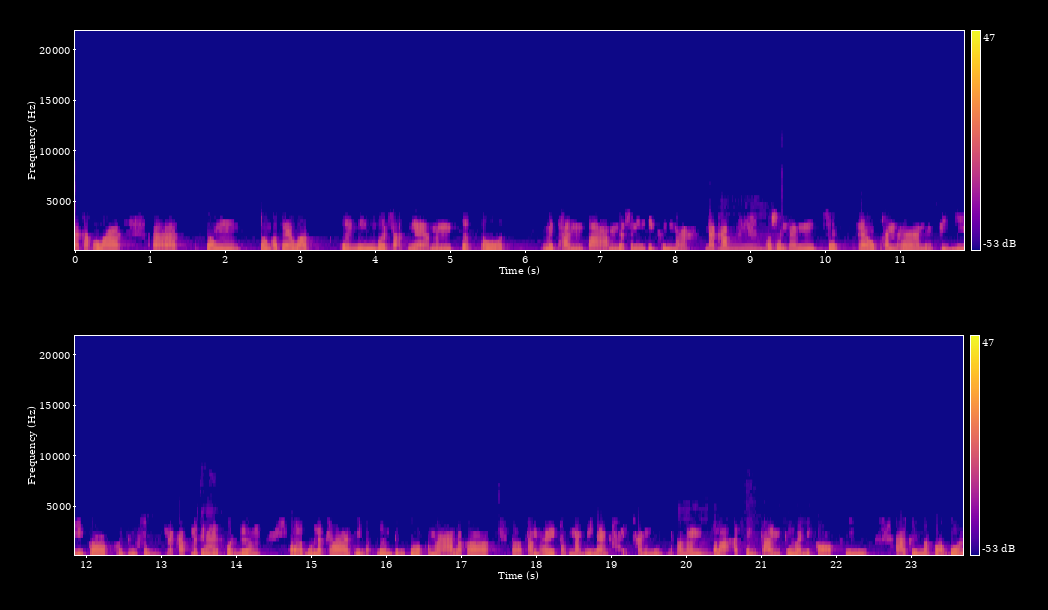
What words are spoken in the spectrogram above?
นะครับ เพราะว่าเอ่อต้อง ต้องเข้าใจว่า e a r n i n g บริษัทเนี่ย มันเติบโตไม่ทันตามดัชนีที่ขึ้นมานะครับอืมเพราะฉะนั้นเซ็ตแถวพันห้าเนี่ย PE ก็ค่อนข้างสูงนะครับ มันจะมีค่ะเหตุผลเรื่องเอ่อมูลค่าที่แบบเริ่มตึงตัวเข้ามา แล้วก็เอ่อทำให้กลับมามีแรงขายอีกครั้งหนึ่งนะครับเพราะฉะนั้นตลาดอาจจะเป็นการเคลื่อนไหวในกรอบคืออ่าขึ้นมาเกาะบน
